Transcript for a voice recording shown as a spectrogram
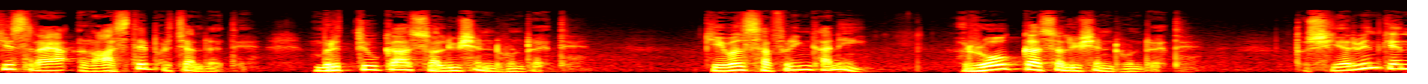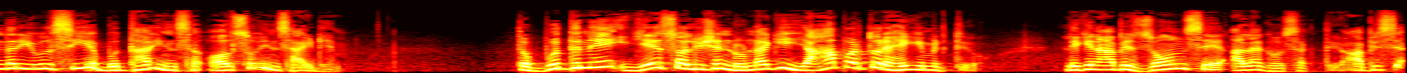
किस रास्ते पर चल रहे थे? मृत्यु का सॉल्यूशन ढूंढ रहे थे। केवल सफरिंग का नहीं, रोग का सॉल्यूशन ढूंढ रहे थे। तो शेयरविंद के अंदर you will see a Buddha also inside him तो बुद्ध ने यह सॉल्यूशन ढूंढा कि यहाँ पर तो रहेगी मृत्यु लेकिन आप इस जोन से अलग हो सकते हो आप इससे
